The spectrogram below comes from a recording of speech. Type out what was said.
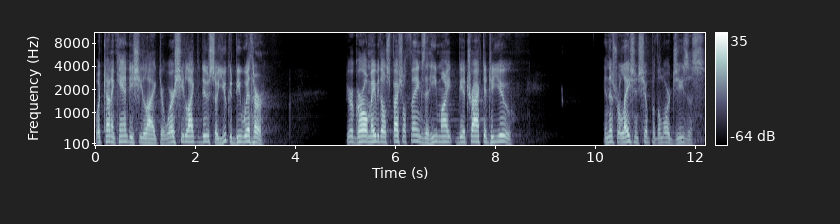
what kind of candy she liked or where she liked to do so you could be with her. If you're a girl, maybe those special things that he might be attracted to you in this relationship with the Lord Jesus.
